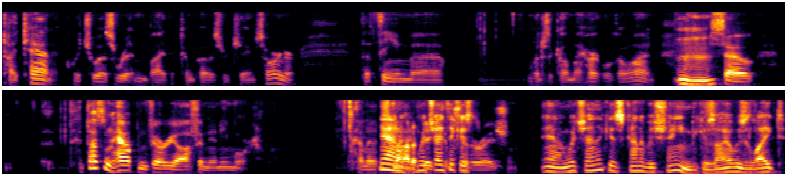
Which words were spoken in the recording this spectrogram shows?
titanic which was written by the composer james horner the theme uh, what is it called? My Heart Will Go On. Mm-hmm. So it doesn't happen very often anymore. And it's yeah, not a which big I think consideration. Is, yeah, which I think is kind of a shame because I always liked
